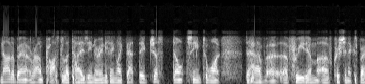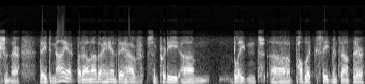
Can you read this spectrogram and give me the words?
not about around proselytizing or anything like that. They just don't seem to want to have a, a freedom of Christian expression there. They deny it, but on the other hand, they have some pretty um, blatant uh, public statements out there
